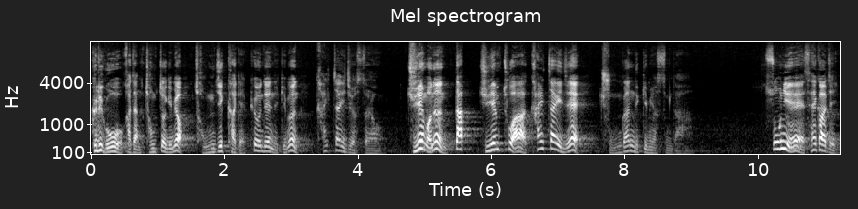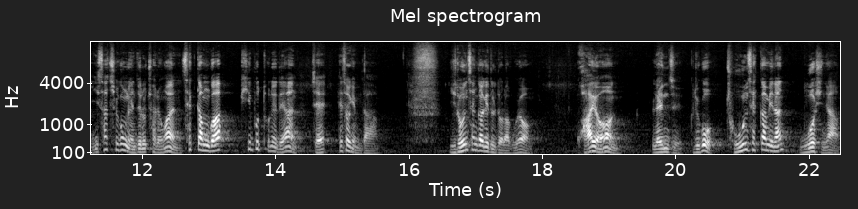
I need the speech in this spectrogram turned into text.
그리고 가장 정적이며 정직하게 표현된 느낌은 칼자이즈였어요. GM1은 딱 GM2와 칼자이즈의 중간 느낌이었습니다. 소니의 세 가지 2470 렌즈로 촬영한 색감과 피부톤에 대한 제 해석입니다. 이런 생각이 들더라고요. 과연 렌즈 그리고 좋은 색감이란 무엇이냐?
